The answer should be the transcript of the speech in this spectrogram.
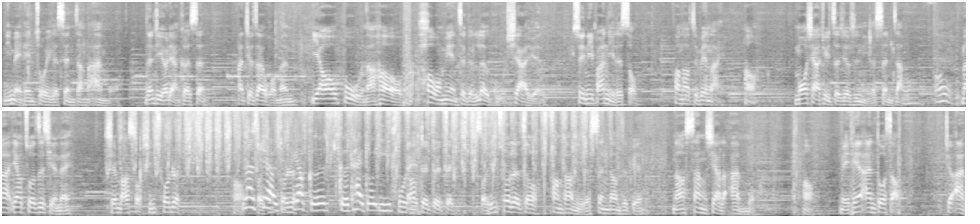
你每天做一个肾脏的按摩。人体有两颗肾。它就在我们腰部，然后后面这个肋骨下缘，所以你把你的手放到这边来，好，摸下去，这就是你的肾脏。哦。那要做之前呢，先把手心搓热。好。那最好就不要隔隔太多衣服了。哎，对对对，手心搓热之后，放到你的肾脏这边，然后上下的按摩。好，每天按多少？就按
